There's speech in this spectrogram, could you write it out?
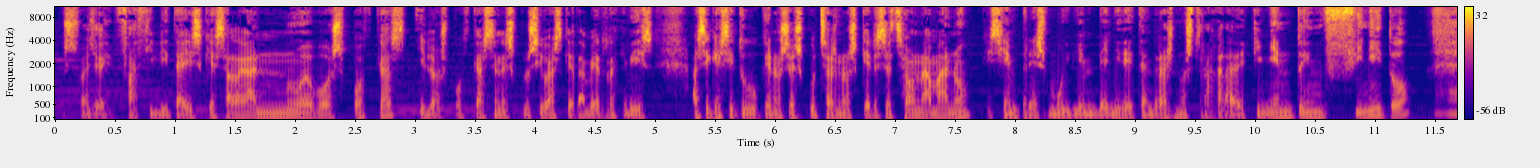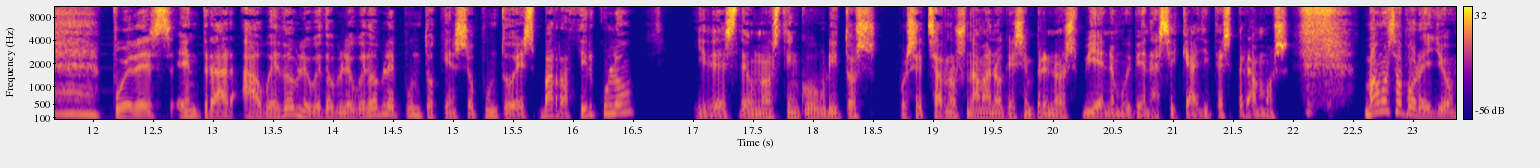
pues, oye, facilitáis que salgan nuevos podcasts y los podcasts en exclusivas que también recibís. Así que si tú que nos escuchas nos quieres echar una mano, que siempre es muy bienvenida y tendrás nuestro agradecimiento infinito, puedes entrar a www.kenso.es barra círculo y desde unos cinco euritos, pues echarnos una mano que siempre nos viene muy bien. Así que allí te esperamos. Vamos a por ello,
